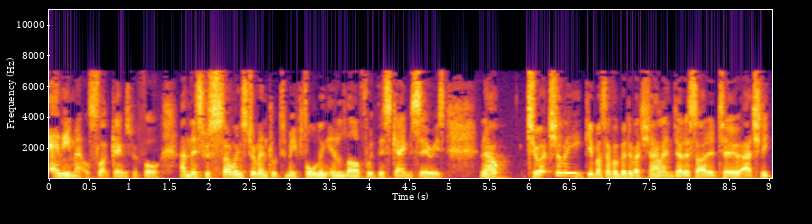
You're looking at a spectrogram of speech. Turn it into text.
any Metal Slug games before, and this was so instrumental to me falling in love with this game series. Now, to actually give myself a bit of a challenge, I decided to actually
